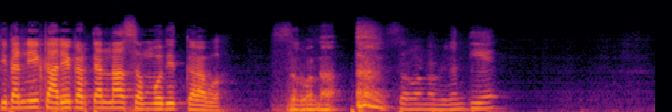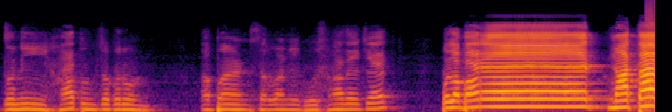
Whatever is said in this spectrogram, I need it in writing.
की त्यांनी कार्यकर्त्यांना संबोधित करावं. सर्वांना सर्वांना विनंती आहे. दोन्ही हात उंच करून आपण सर्वांनी घोषणा द्यायच्या आहेत. बोला भारत माता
